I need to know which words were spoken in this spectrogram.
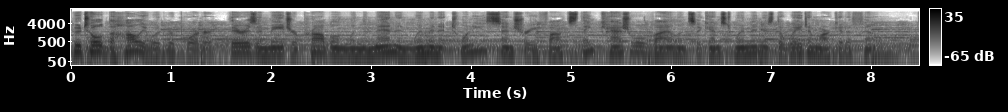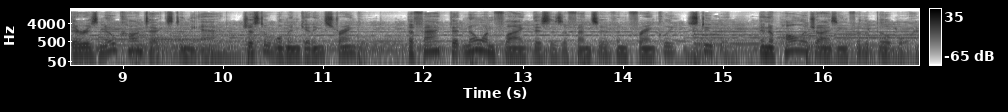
who told The Hollywood Reporter there is a major problem when the men and women at 20th Century Fox think casual violence against women is the way to market a film. There is no context in the ad, just a woman getting strangled. The fact that no one flagged this as offensive and frankly, stupid. In apologizing for the billboard,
